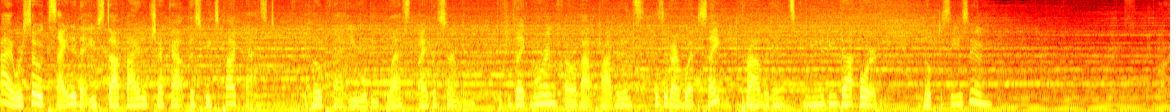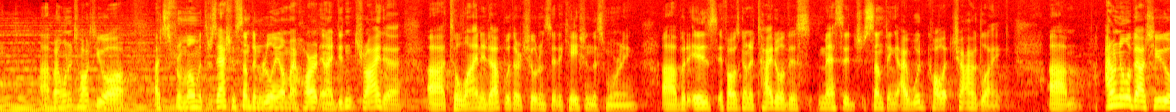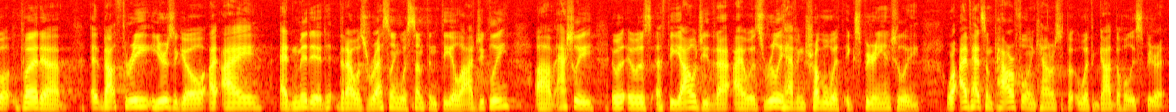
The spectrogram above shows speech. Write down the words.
Hi, we're so excited that you stopped by to check out this week's podcast. We hope that you will be blessed by the sermon. If you'd like more info about Providence, visit our website, providencecommunity.org. We hope to see you soon. Uh, but I want to talk to you all uh, just for a moment. There's actually something really on my heart, and I didn't try to, uh, to line it up with our children's dedication this morning. Uh, but is, if I was going to title this message something, I would call it childlike. Um, I don't know about you, but uh, about three years ago, I, I, admitted that I was wrestling with something theologically. Um, actually, it was, it was, a theology that I, I, was really having trouble with experientially, where I've had some powerful encounters with, with God the Holy Spirit.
